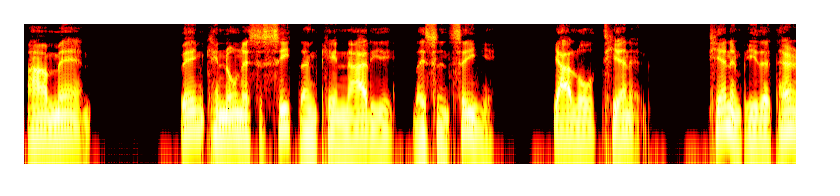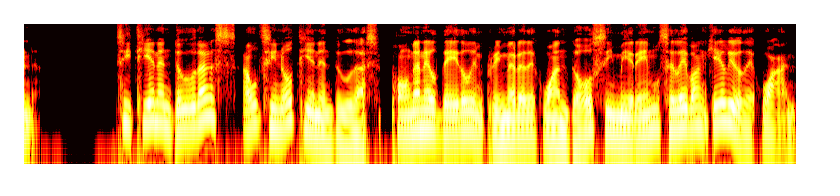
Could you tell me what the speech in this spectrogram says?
Amén. Ven que no necesitan que nadie les enseñe. Ya lo tienen. Tienen vida eterna. Si tienen dudas, aun si no tienen dudas, pongan el dedo en 1 de Juan 2 y miremos el Evangelio de Juan.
